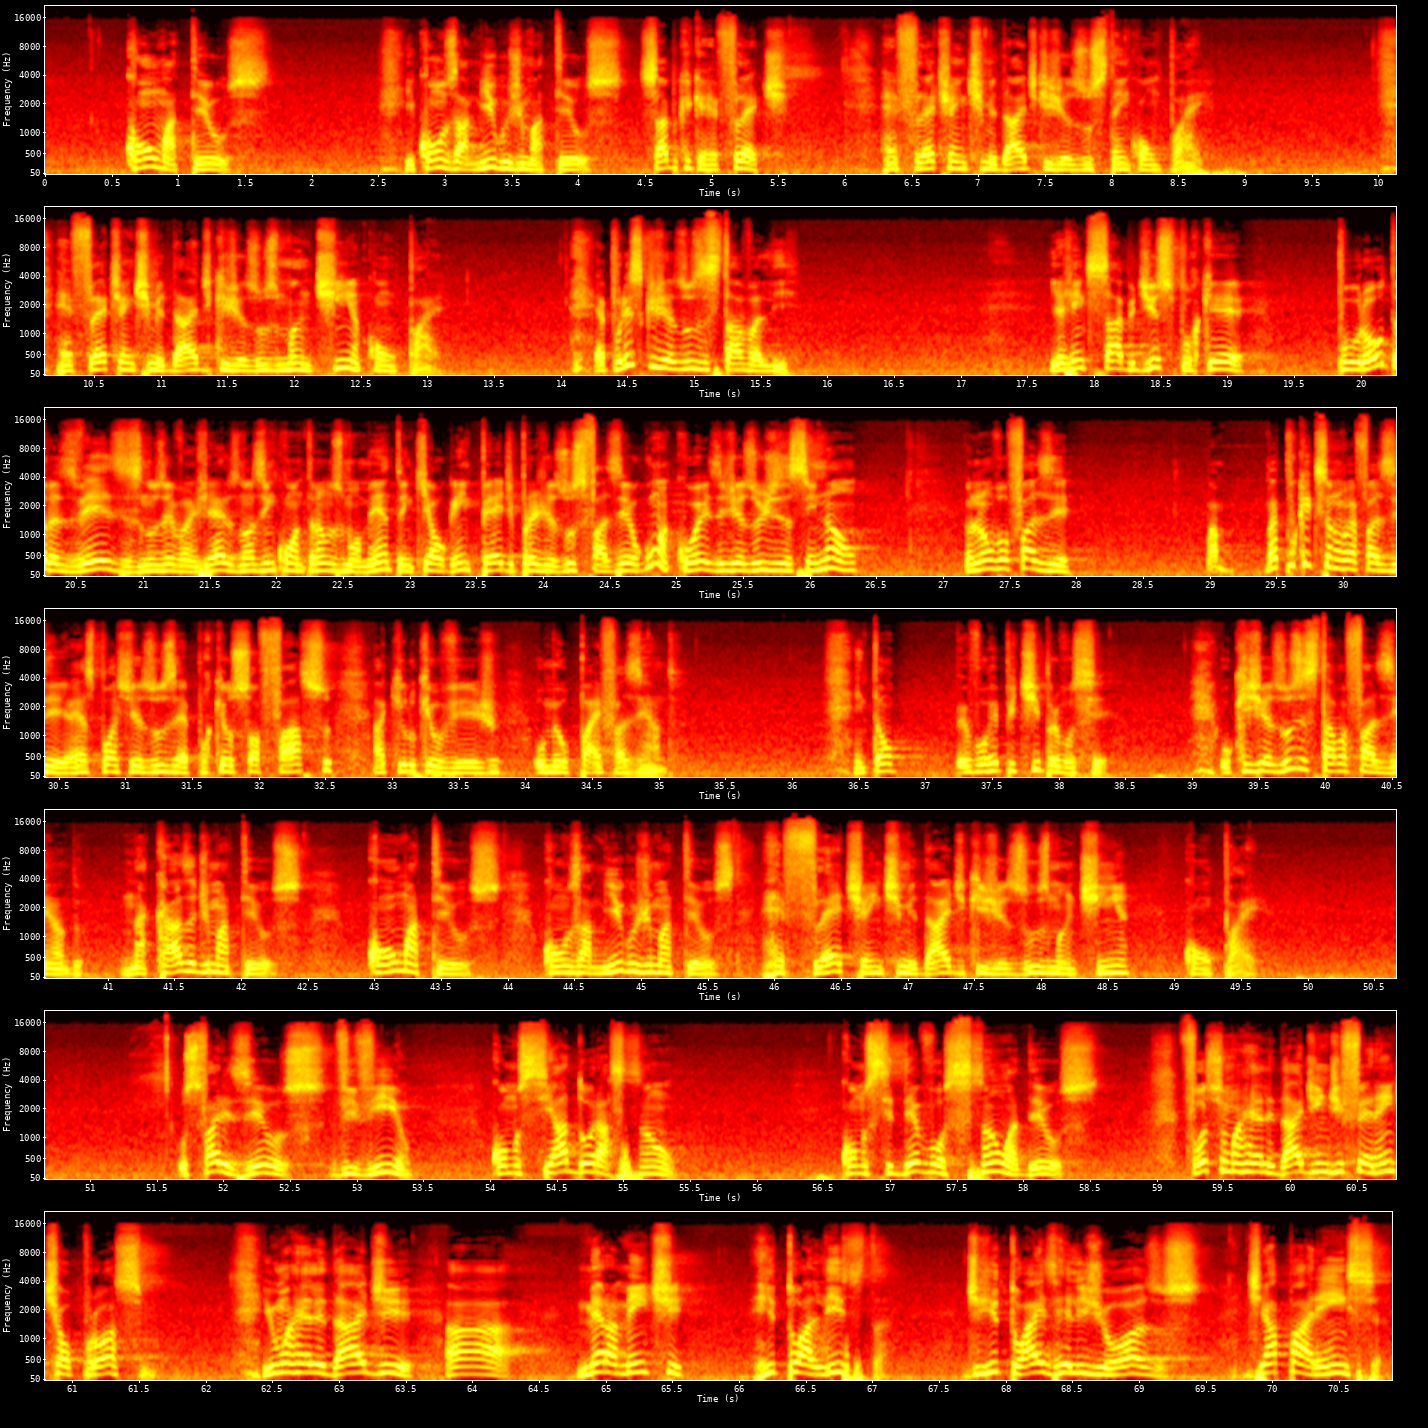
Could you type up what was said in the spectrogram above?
com Mateus e com os amigos de Mateus, sabe o que, que reflete? reflete a intimidade que Jesus tem com o Pai. Reflete a intimidade que Jesus mantinha com o Pai. É por isso que Jesus estava ali. E a gente sabe disso porque, por outras vezes nos evangelhos, nós encontramos momento em que alguém pede para Jesus fazer alguma coisa e Jesus diz assim: Não, eu não vou fazer. Mas por que você não vai fazer? A resposta de Jesus é: Porque eu só faço aquilo que eu vejo o meu Pai fazendo. Então, eu vou repetir para você. O que Jesus estava fazendo na casa de Mateus, com Mateus, com os amigos de Mateus, reflete a intimidade que Jesus mantinha com o Pai. Os fariseus viviam como se adoração, como se devoção a Deus fosse uma realidade indiferente ao próximo e uma realidade ah, meramente ritualista, de rituais religiosos, de aparência.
